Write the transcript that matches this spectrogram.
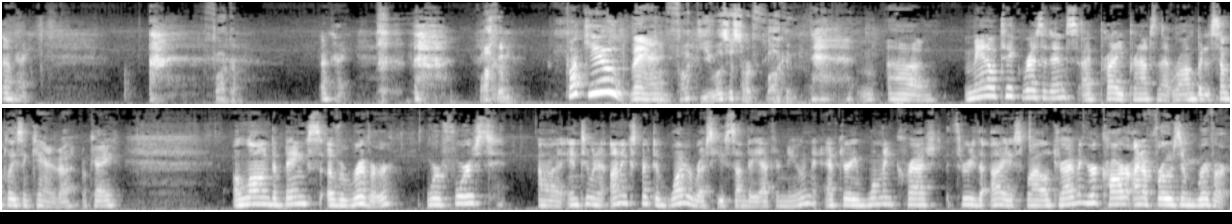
Okay. Fuck them. Okay. Fuck them. Fuck you, man. Fuck you. Let's just start fucking. Manotick residents, I'm probably pronouncing that wrong, but it's someplace in Canada, okay? Along the banks of a river were forced uh, into an unexpected water rescue Sunday afternoon after a woman crashed through the ice while driving her car on a frozen river.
